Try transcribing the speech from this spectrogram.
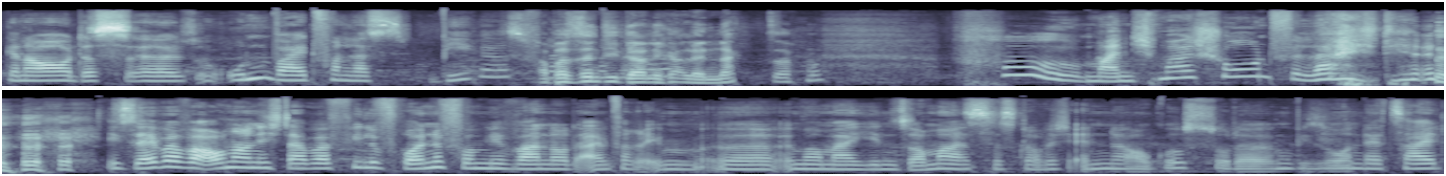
Genau, das äh, so unweit von Las Vegas. Aber sind die da nicht alle nackt, sag mal? Puh, manchmal schon vielleicht. ich selber war auch noch nicht da, aber viele Freunde von mir waren dort einfach eben äh, immer mal jeden Sommer, ist das glaube ich Ende August oder irgendwie so in der Zeit.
